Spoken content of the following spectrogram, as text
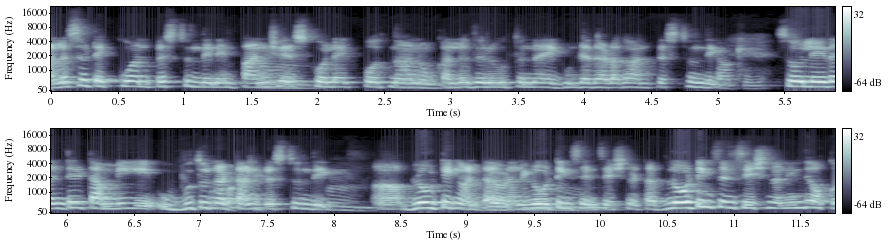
అలసట ఎక్కువ అనిపిస్తుంది నేను పని. చేసుకోలేకపోతున్నాను. కళ్ళు తిరుగుతున్నాయి గుండె దడగా అనిపిస్తుంది సో లేదంటే టమ్మీ ఉబ్బుతున్నట్టు. అనిపిస్తుంది. బ్లోటింగ్ అంటారు Bloating. బ్లోటింగ్. సెన్సేషన్ అంటారు బ్లోటింగ్ సెన్సేషన్ అనేది ఒక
